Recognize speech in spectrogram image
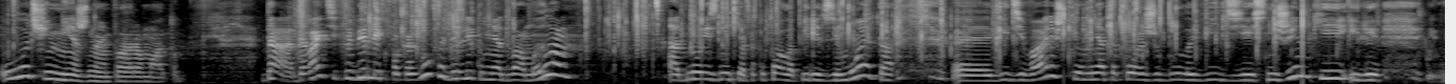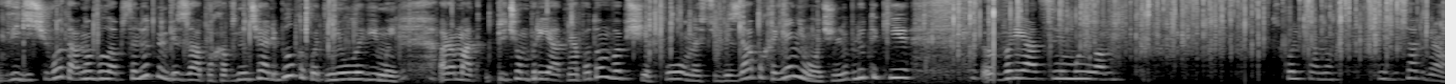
очень нежное по аромату. Да, давайте Фаберлик покажу. Фаберлик у меня два мыла. Одно из них я покупала перед зимой, это э, в виде варежки. У меня такое же было в виде снежинки или в виде чего-то. Оно было абсолютно без запаха. Вначале был какой-то неуловимый аромат, причем приятный, а потом вообще полностью без запаха. Я не очень люблю такие э, вариации мыла. Сколько оно? 60 грамм.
